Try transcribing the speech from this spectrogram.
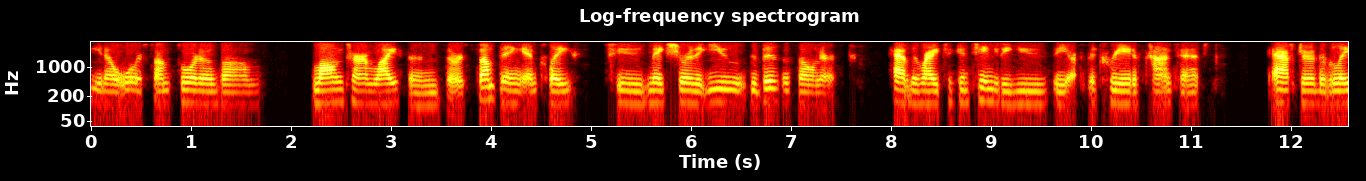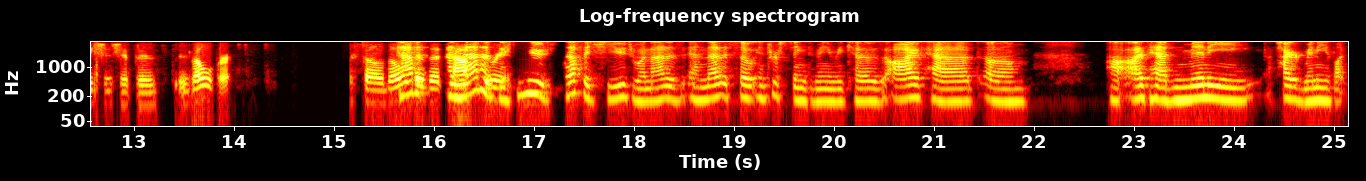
you know, or some sort of um, long-term license or something in place to make sure that you, the business owner, have the right to continue to use the the creative content after the relationship is is over. So those that are is, the and top that is three. a huge that's a huge one. That is and that is so interesting to me because I've had um I've had many I've hired many like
